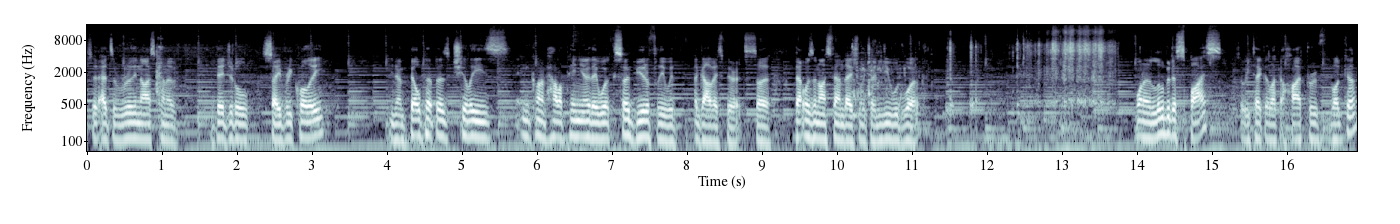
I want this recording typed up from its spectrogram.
So it adds a really nice kind of vegetal savory quality. You know, bell peppers, chilies, and kind of jalapeno, they work so beautifully with agave spirits. So that was a nice foundation which I knew would work. Wanted a little bit of spice, so we take it like a high proof vodka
